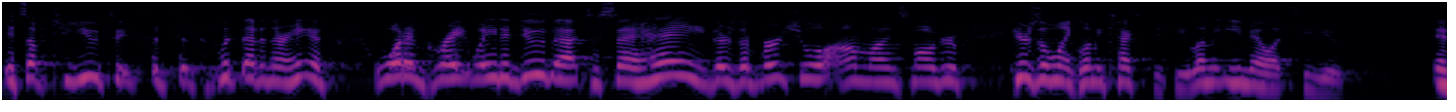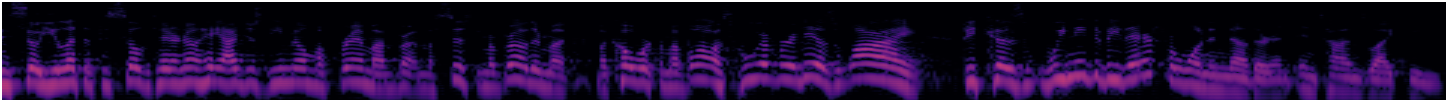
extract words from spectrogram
it's up to you to, to, to, to put that in their hands what a great way to do that to say hey there's a virtual online small group here's a link let me text it to you let me email it to you and so you let the facilitator know, hey, I just emailed my friend, my, my sister, my brother, my, my coworker, my boss, whoever it is. Why? Because we need to be there for one another in, in times like these.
